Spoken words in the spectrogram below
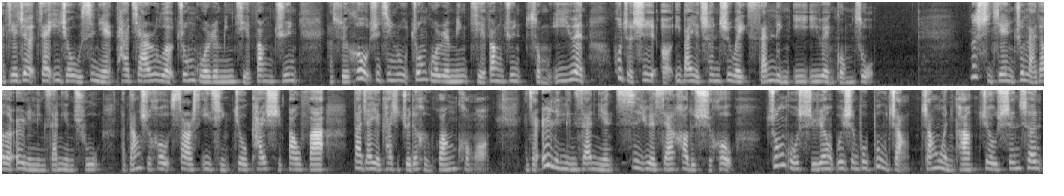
那接着，在一九五四年，他加入了中国人民解放军。那随后是进入中国人民解放军总医院，或者是呃，一般也称之为三零一医院工作。那时间就来到了二零零三年初，那当时候 SARS 疫情就开始爆发，大家也开始觉得很惶恐哦。那在二零零三年四月三号的时候，中国时任卫生部部长张文康就声称。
